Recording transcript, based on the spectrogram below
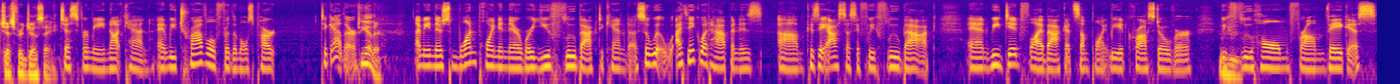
Just for Jose. just for me, not Ken. And we travel for the most part together. Together. I mean, there's one point in there where you flew back to Canada. So w- I think what happened is because they asked us if we flew back, and we did fly back at some point. We had crossed over. We flew home from Vegas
